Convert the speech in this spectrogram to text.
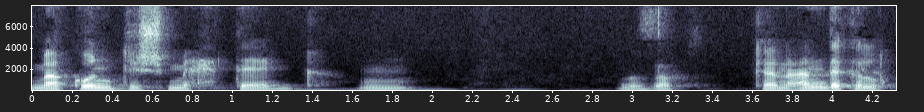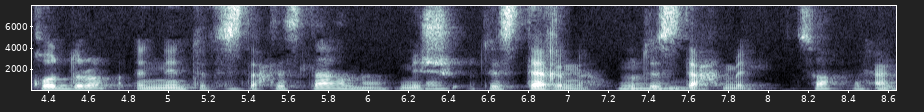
ما كنتش محتاج بالظبط. كان عندك القدرة إن أنت تستحمل. تستغنى. مش تستغنى مم. وتستحمل. صح. حلو.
